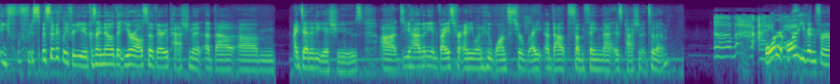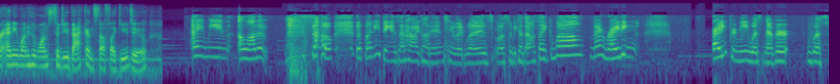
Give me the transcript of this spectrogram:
specifically for you, because I know that you're also very passionate about um, identity issues. Uh, do you have any advice for anyone who wants to write about something that is passionate to them? Um, I or think... or even for anyone who wants to do back end stuff like you do. I mean, a lot of so the funny thing is that how I got into it was mostly because I was like, well, my writing writing for me was never was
